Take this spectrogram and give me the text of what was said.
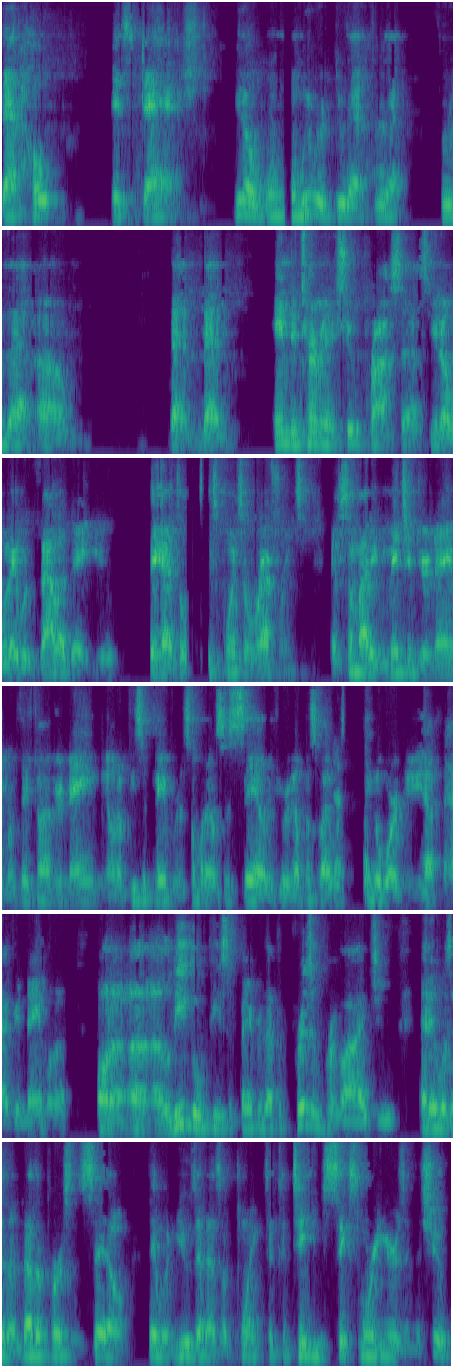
that hope is dashed. You know, when, when we were through that through that through that um that that indeterminate SHU process, you know, when they would validate you, they had those six points of reference. If somebody mentioned your name or if they found your name on a piece of paper in someone else's cell, if you were helping somebody with legal work, you have to have your name on a on a, a, legal piece of paper that the prison provides you, and it was in another person's cell, they would use that as a point to continue six more years in the SHU.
